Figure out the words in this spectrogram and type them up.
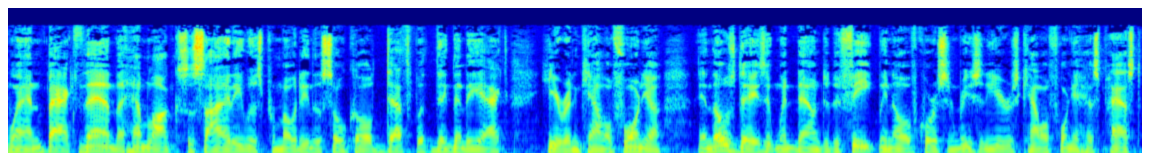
when back then the Hemlock Society was promoting the so called Death with Dignity Act here in California. In those days, it went down to defeat. We know, of course, in recent years, California has passed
